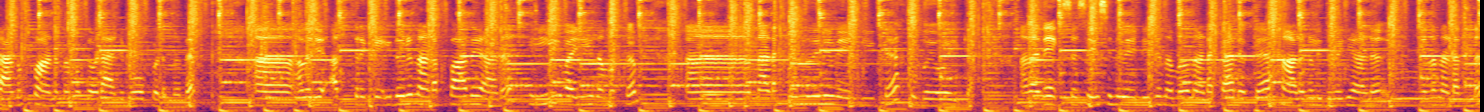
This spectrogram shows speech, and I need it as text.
തണുപ്പാണ് നമുക്കവിടെ അനുഭവപ്പെടുന്നത്. അവർ അത്രയ്ക്ക് ഇതൊരു നടപ്പാതയാണ്. ഈ വഴി നമുക്ക് നടക്കുന്നതിന് വേണ്ടിയിട്ട് ഉപയോഗിക്കാം. അതായത് എക്സസൈസിന് വേണ്ടിയിട്ട് നമ്മൾ നടക്കാനൊക്കെ ആളുകൾ ഇതുവഴിയാണ് ഇങ്ങനെ നടന്ന്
